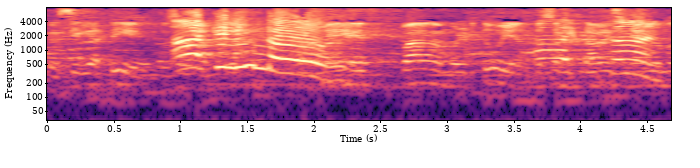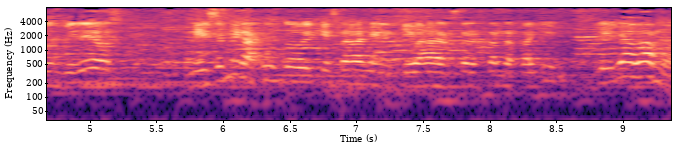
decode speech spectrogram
te sigue a ti. Entonces, Ah, qué lindo. Sí, es fan a morir tuya. Entonces Ay, me estaba enseñando unos videos. Me dice, mira, justo hoy que estabas en que ibas a estar stand-up aquí. Le dije, ya vamos.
